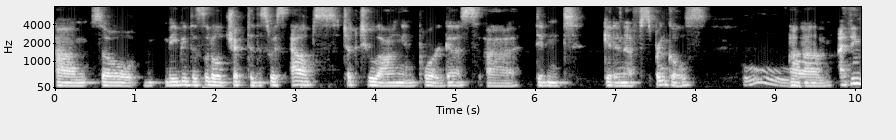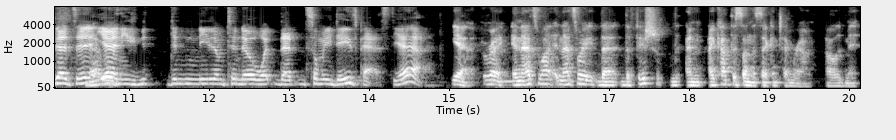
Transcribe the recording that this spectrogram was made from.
Um, so maybe this little trip to the Swiss Alps took too long, and poor Gus uh, didn't get enough sprinkles Ooh. Um, I think that's it. That yeah, was... and he didn't need him to know what that so many days passed. Yeah. Yeah, right. And that's why and that's why the the fish and I caught this on the second time around, I'll admit,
